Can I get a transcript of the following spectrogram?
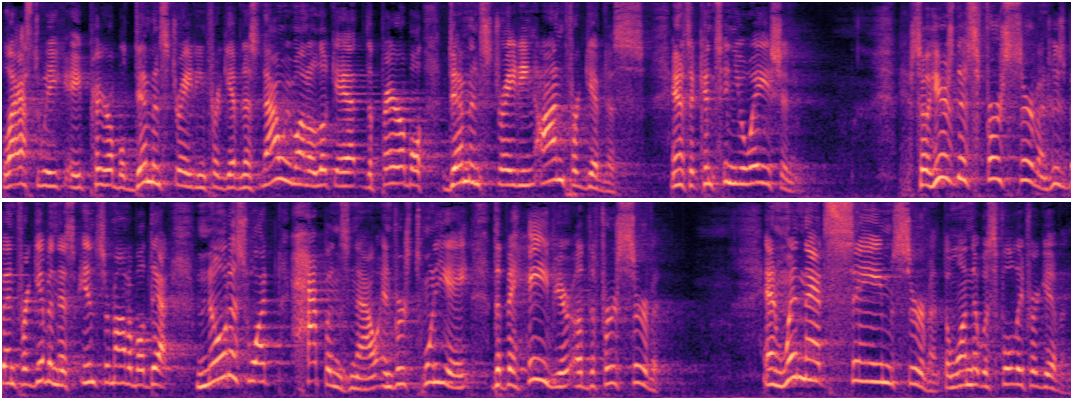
last week a parable demonstrating forgiveness. Now we want to look at the parable demonstrating unforgiveness. And it's a continuation. So here's this first servant who's been forgiven this insurmountable debt. Notice what happens now in verse 28 the behavior of the first servant. And when that same servant, the one that was fully forgiven,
